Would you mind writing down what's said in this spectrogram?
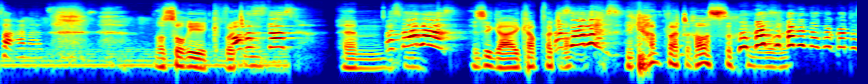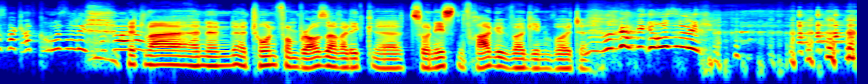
Zahnarzt muss. Oh, sorry, ich wollte. Oh, was ist das? Ähm, was war das? Ist egal, ich hab was, was Ich hab was raussuchen wollen. Oh Gott, das war war Das war ein äh, Ton vom Browser, weil ich äh, zur nächsten Frage übergehen wollte. Oh Gott, wie gruselig.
